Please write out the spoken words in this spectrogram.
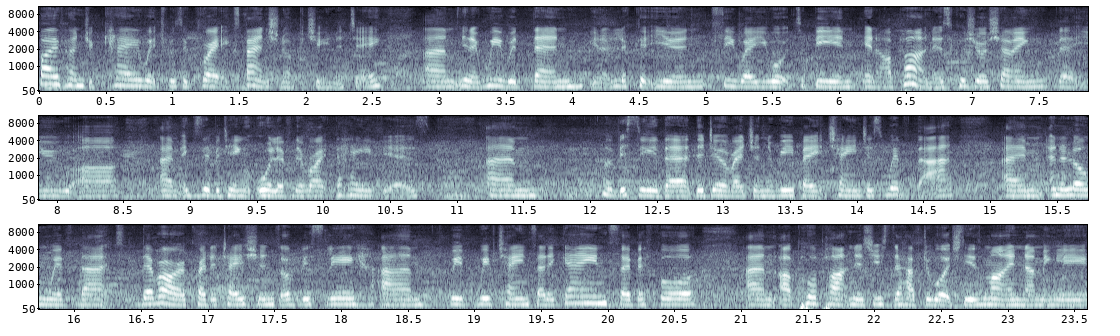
500k, which was a great expansion opportunity. Um, you know we would then you know look at you and see where you ought to be in, in our partners because you're showing that you are um, exhibiting all of the right behaviours. Um, obviously, the, the deal reg and the rebate changes with that. Um, and along with that, there are accreditations, obviously. Um, we've, we've changed that again. So before, um, our poor partners used to have to watch these mind numbingly.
